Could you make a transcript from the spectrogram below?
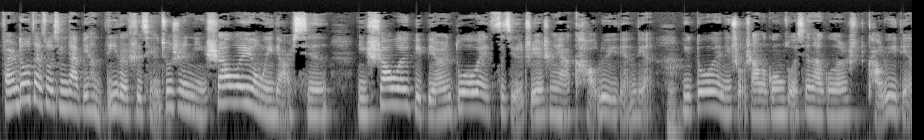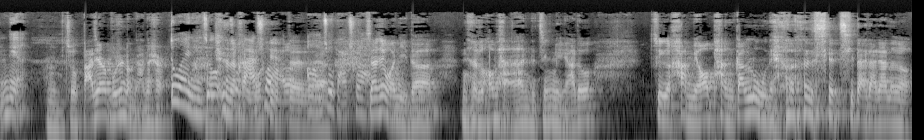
反正都在做性价比很低的事情。就是你稍微用一点心，你稍微比别人多为自己的职业生涯考虑一点点，你多为你手上的工作、现在工作考虑一点点，嗯，就拔尖儿不是那么难的事儿。对，你就 你就拔出来了，对对对嗯，就拔出来了。相信我，你的你的老板啊，你的经理啊，都这个旱苗盼甘露那样，期待大家能有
